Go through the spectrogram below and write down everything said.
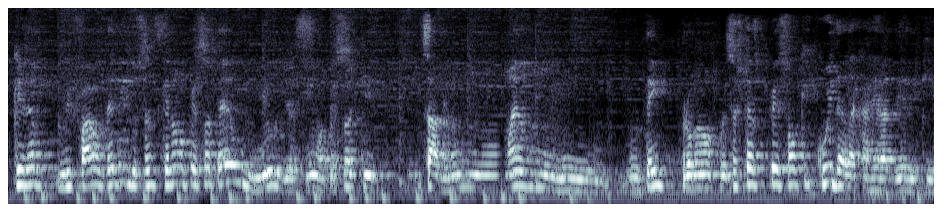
porque já me falam até dentro do Santos que ele é uma pessoa até humilde, assim, uma pessoa que sabe, não, não, é, não, não, tem problema com isso. Acho que é o pessoal que cuida da carreira dele que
